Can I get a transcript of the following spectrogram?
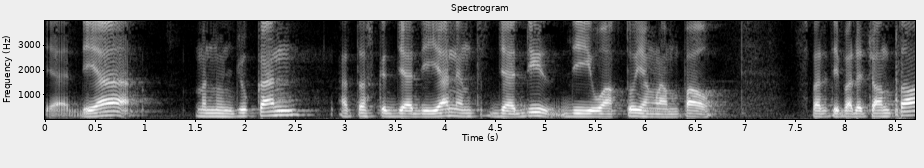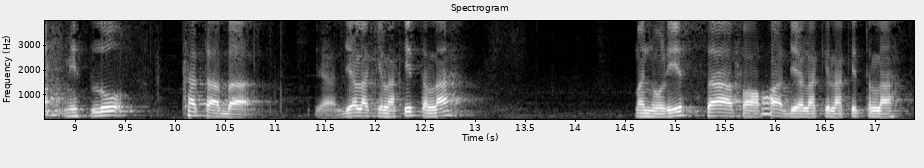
Ya, dia menunjukkan atas kejadian yang terjadi di waktu yang lampau. Seperti pada contoh mislu kataba. Ya, dia laki-laki telah menulis safara, dia laki-laki telah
